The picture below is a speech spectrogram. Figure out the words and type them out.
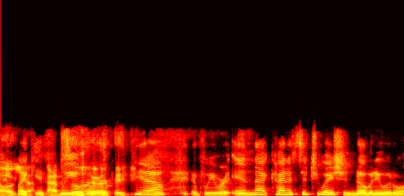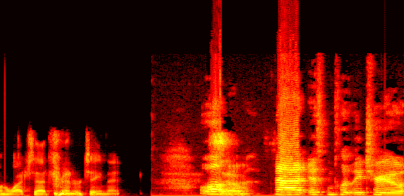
oh like yeah if absolutely we were you know if we were in that kind of situation nobody would want to watch that for entertainment Well, So- that is completely true.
